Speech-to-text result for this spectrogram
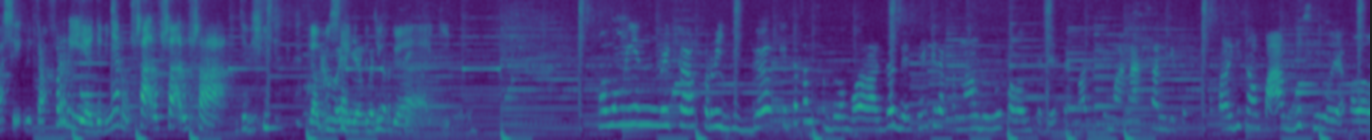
kasih recovery ya jadinya rusak rusak rusak. Jadi nggak oh bisa oh, iya, gitu juga sih. gitu. Ngomongin recovery juga kita kan sebelum olahraga biasanya kita kenal dulu kalau misalnya di SMA itu pemanasan gitu. Apalagi sama Pak Agus dulu ya kalau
